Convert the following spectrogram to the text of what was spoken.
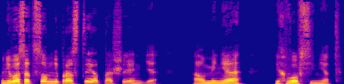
У него с отцом непростые отношения, а у меня их вовсе нет.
